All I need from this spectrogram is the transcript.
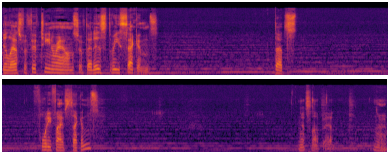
It lasts for 15 rounds, so if that is 3 seconds, that's 45 seconds. That's not bad. Alright.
